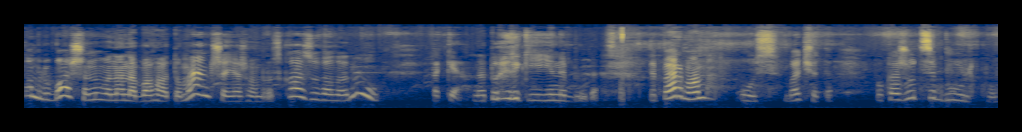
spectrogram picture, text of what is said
Там Любаша, ну вона набагато менша, я ж вам розказувала. Ну, таке, на той рік її не буде. Тепер вам ось, бачите, покажу цибульку.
